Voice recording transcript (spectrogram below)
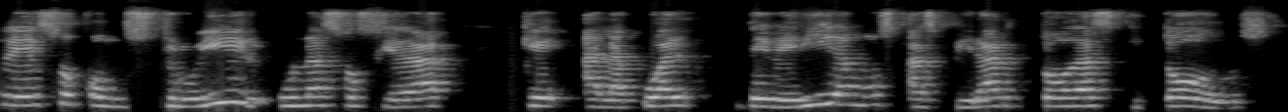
de eso construir una sociedad que, a la cual deberíamos aspirar todas y todos.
